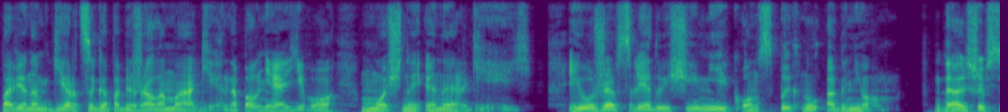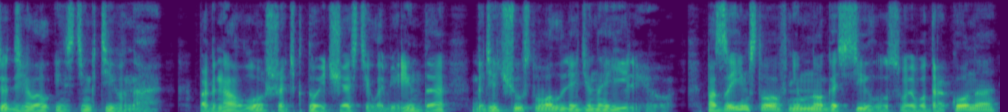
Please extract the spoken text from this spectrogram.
По венам герцога побежала магия, наполняя его мощной энергией. И уже в следующий миг он вспыхнул огнем. Дальше все делал инстинктивно. Погнал лошадь к той части лабиринта, где чувствовал леди Наилию. Позаимствовав немного сил у своего дракона,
